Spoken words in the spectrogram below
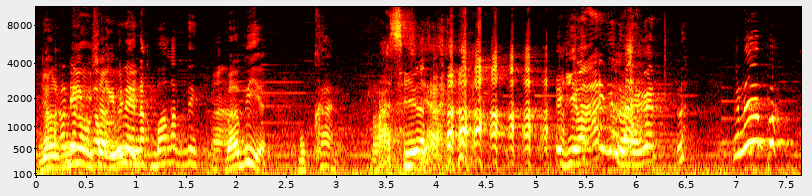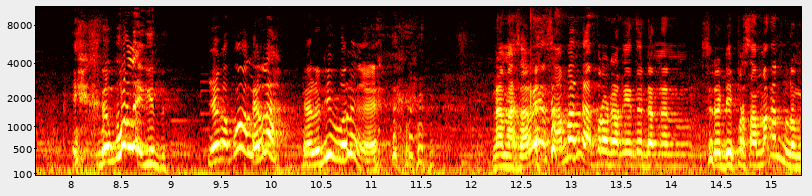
jual ini dia pakai ini bibit? enak banget nih Nah. babi ya bukan rahasia ya gila aja loh ya kan. kenapa nggak boleh gitu Ya nggak boleh lah. kalau dia boleh nggak ya Nah masalahnya sama nggak produk itu dengan sudah dipersamakan belum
